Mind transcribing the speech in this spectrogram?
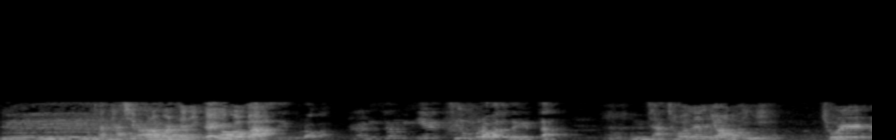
음. 자, 다시 물어볼 테니까 어, 읽어봐. 다시 물어봐. 한 3, 1, 지금 물어봐도 되겠다. 음. 자, 저는요, 이 졸,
